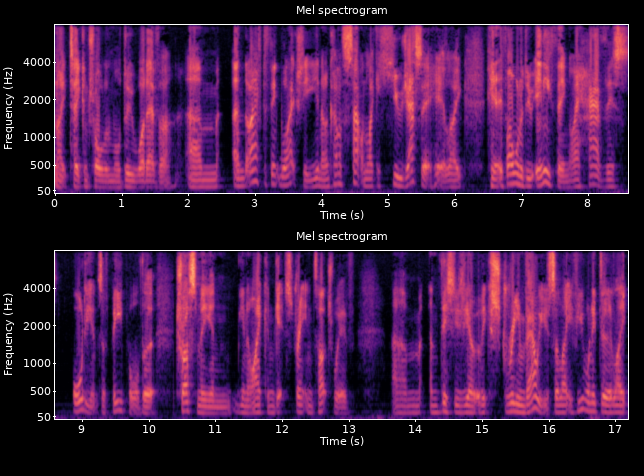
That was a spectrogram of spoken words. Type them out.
like take control of them or do whatever. Um, and I have to think, well, actually, you know, I'm kind of sat on like a huge asset here. Like, you know, if I want to do anything, I have this audience of people that trust me and, you know, I can get straight in touch with. Um, and this is, you know, of extreme value. So, like, if you wanted to, like,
